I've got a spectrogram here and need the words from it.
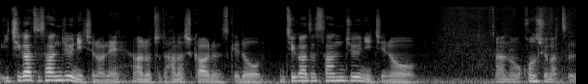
1月30日のねあのちょっと話変わるんですけど1月30日のあの今週末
